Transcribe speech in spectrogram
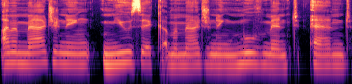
I'm imagining music, I'm imagining movement, and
